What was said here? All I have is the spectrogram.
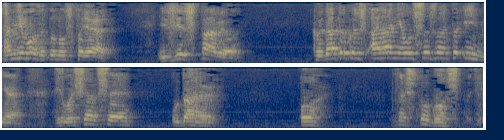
там не может он устоять. И здесь Павел. Когда только она не услышала это имя, его сердце удар. О, за что, Господи?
